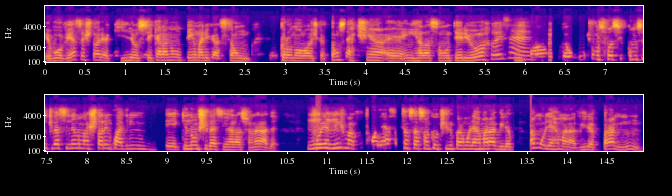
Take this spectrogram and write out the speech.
Eu vou ver essa história aqui, eu sei que ela não tem uma ligação cronológica tão certinha é, em relação ao anterior. Pois é. Então, eu, como se fosse como se eu estivesse lendo uma história em quadrinho é, que não estivesse relacionada. Uhum. Foi a uhum. mesma, foi essa sensação que eu tive para a Mulher Maravilha. A Mulher Maravilha, para mim,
